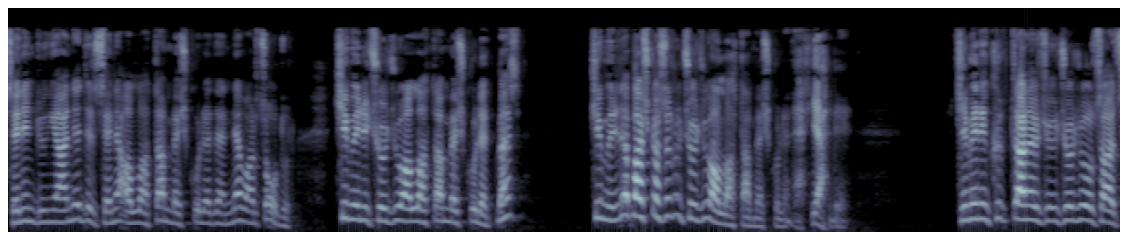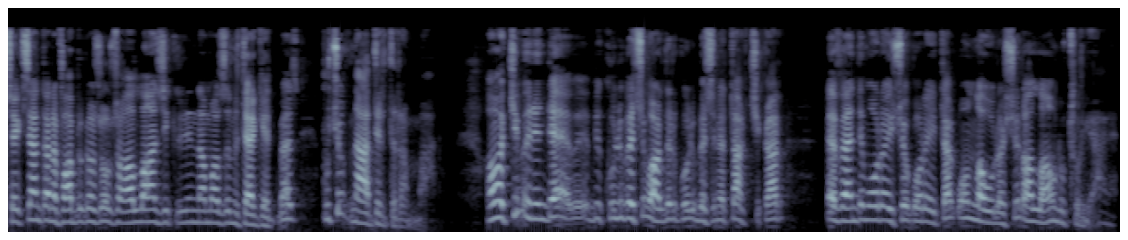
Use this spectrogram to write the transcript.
Senin dünya nedir? Seni Allah'tan meşgul eden ne varsa odur. Kimini çocuğu Allah'tan meşgul etmez. Kimini de başkasının çocuğu Allah'tan meşgul eder yani. Kiminin 40 tane çocuğu olsa, 80 tane fabrikası olsa Allah'ın zikrinin namazını terk etmez. Bu çok nadirdir ama. Ama kiminin de bir kulübesi vardır. Kulübesine tak çıkar. Efendim orayı sök orayı tak. Onunla uğraşır. Allah'ı unutur yani.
